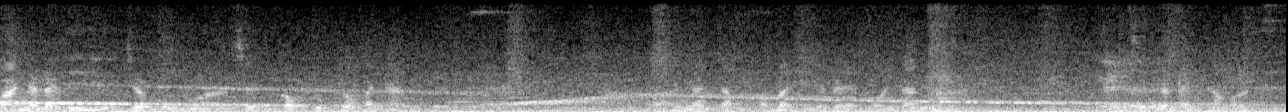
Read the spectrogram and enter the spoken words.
và nhân đây thì trương cũng ờ, xin cầu chúc cho khách hàng nhanh chóng khỏi bệnh để về với gia đình xin chân thành cảm ơn.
